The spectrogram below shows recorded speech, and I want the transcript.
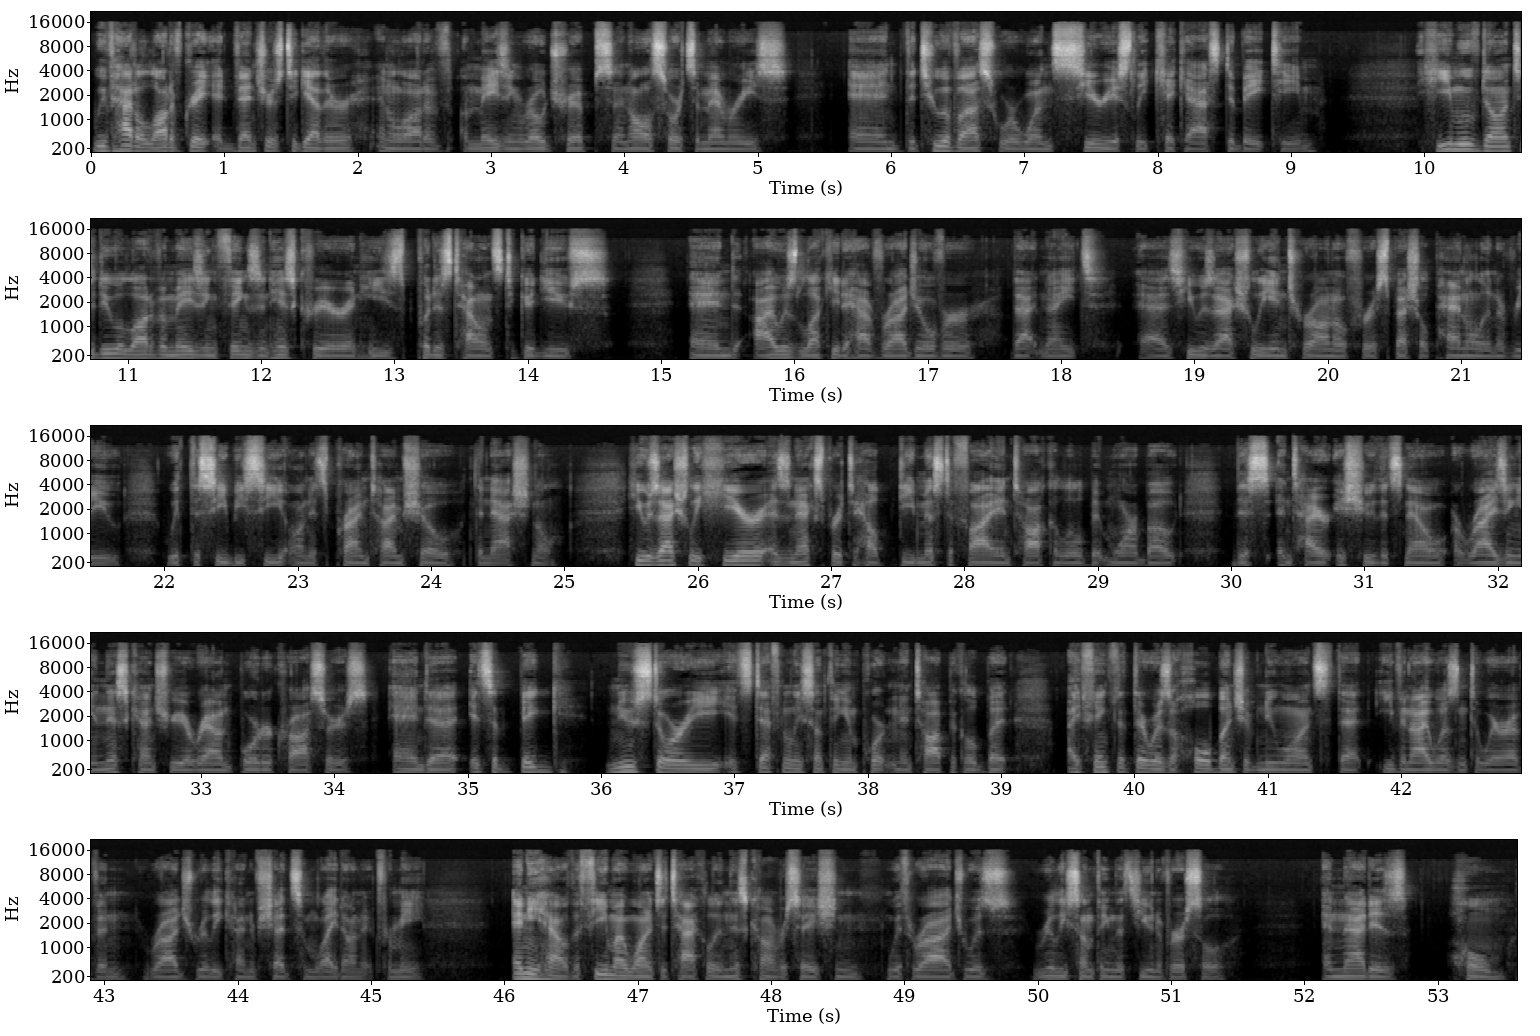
We've had a lot of great adventures together and a lot of amazing road trips and all sorts of memories and the two of us were one seriously kick ass debate team. He moved on to do a lot of amazing things in his career, and he's put his talents to good use. And I was lucky to have Raj over that night as he was actually in Toronto for a special panel interview with the CBC on its primetime show, The National. He was actually here as an expert to help demystify and talk a little bit more about this entire issue that's now arising in this country around border crossers. And uh, it's a big news story. It's definitely something important and topical, but I think that there was a whole bunch of nuance that even I wasn't aware of, and Raj really kind of shed some light on it for me. Anyhow, the theme I wanted to tackle in this conversation with Raj was really something that's universal, and that is home.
